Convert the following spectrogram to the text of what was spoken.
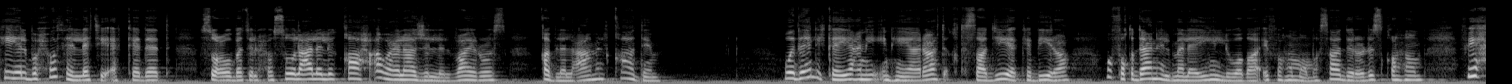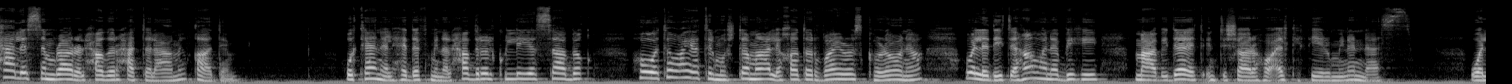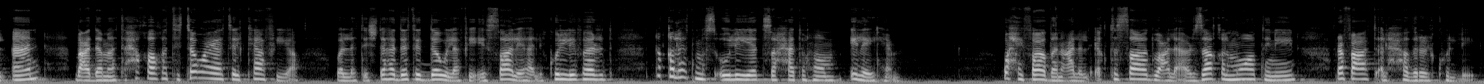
هي البحوث التي أكدت صعوبة الحصول على لقاح أو علاج للفيروس قبل العام القادم وذلك يعني انهيارات اقتصادية كبيرة وفقدان الملايين لوظائفهم ومصادر رزقهم في حال استمرار الحظر حتى العام القادم وكان الهدف من الحظر الكلي السابق هو توعية المجتمع لخطر فيروس كورونا والذي تهاون به مع بداية انتشاره الكثير من الناس. والآن بعدما تحققت التوعية الكافية والتي اجتهدت الدولة في إيصالها لكل فرد، نقلت مسؤولية صحتهم إليهم. وحفاظا على الاقتصاد وعلى أرزاق المواطنين رفعت الحظر الكلي.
